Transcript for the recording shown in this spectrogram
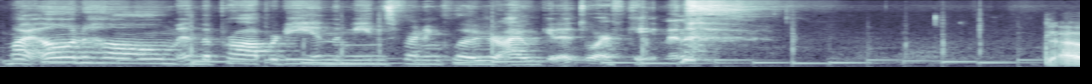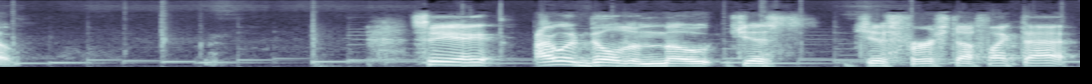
my own home and the property and the means for an enclosure, I would get a dwarf caiman. Dope. See, I, I would build a moat just just for stuff like that.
